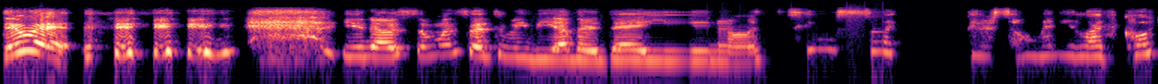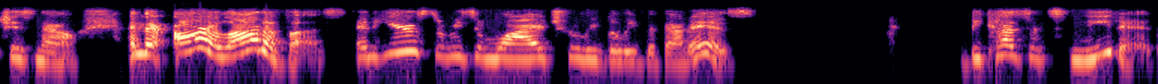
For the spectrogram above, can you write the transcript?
do it. you know, someone said to me the other day, you know, it seems like there's so many life coaches now, and there are a lot of us. And here's the reason why I truly believe that that is because it's needed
